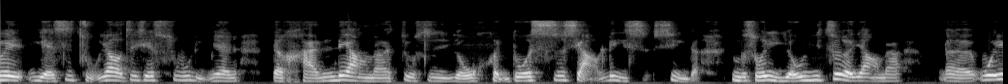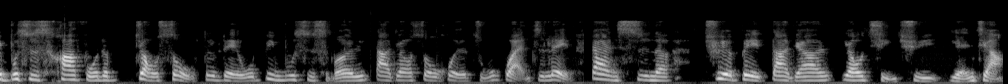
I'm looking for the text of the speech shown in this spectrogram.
为也是主要这些书里面的含量呢，就是有很多思想历史性的。那么，所以由于这样呢，呃，我也不是哈佛的教授，对不对？我并不是什么大教授或者主管之类，但是呢，却被大家邀请去演讲。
